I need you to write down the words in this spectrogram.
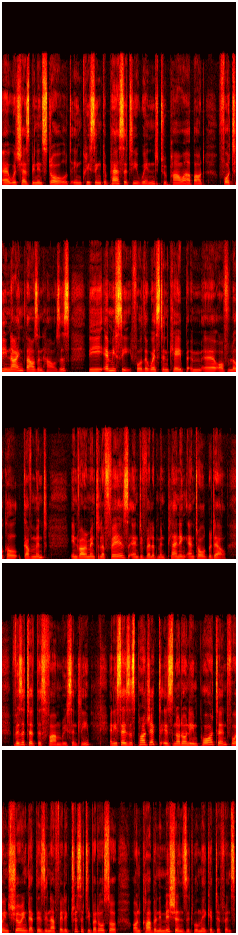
Uh, which has been installed, increasing capacity wind to power about 49,000 houses. The MEC for the Western Cape um, uh, of Local Government Environmental Affairs and Development Planning, Anton Bredell, visited this farm recently. And he says this project is not only important for ensuring that there's enough electricity, but also on carbon emissions, it will make a difference.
